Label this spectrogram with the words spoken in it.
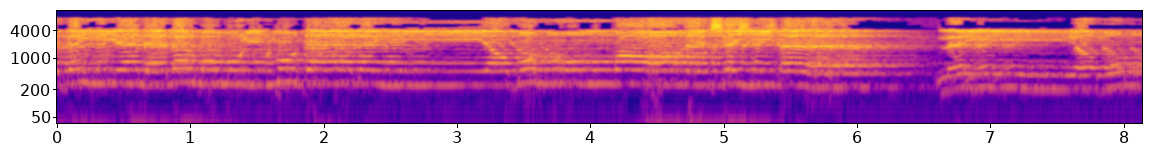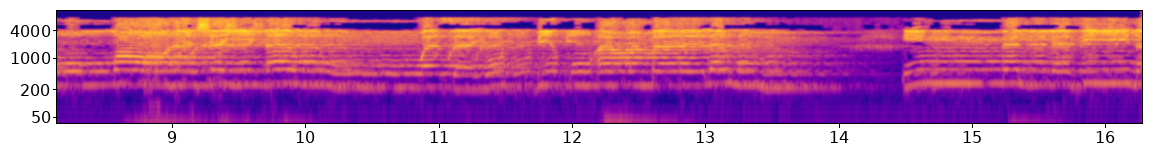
تبين لهم الهدى لن يضروا الله شيئا لن يضروا الله شيئا وسيحبط أعمالهم إن الذين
